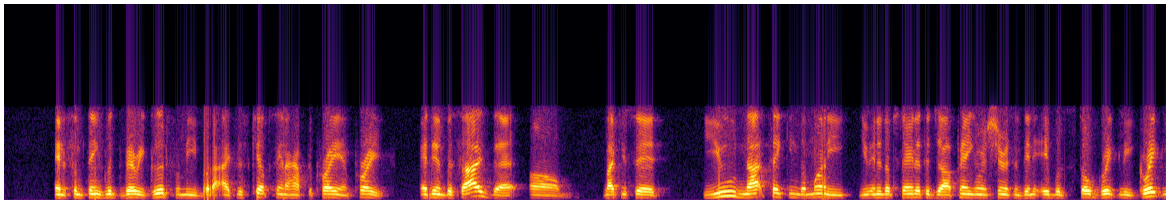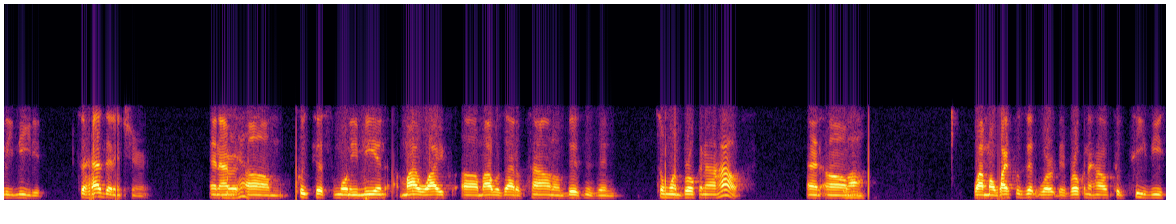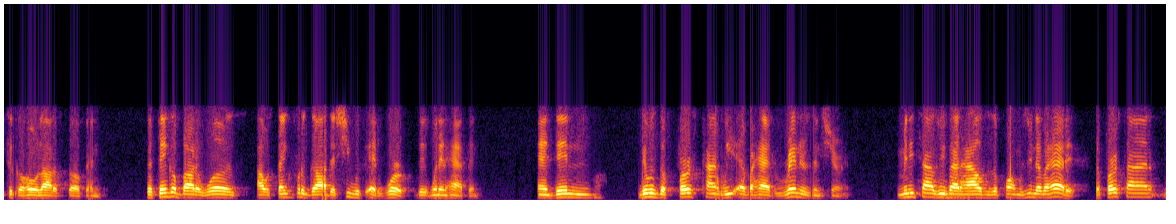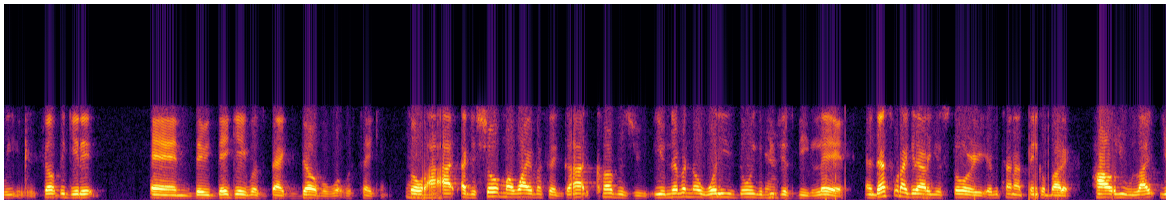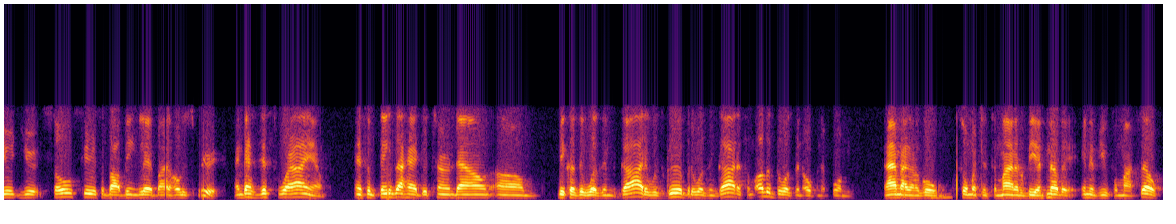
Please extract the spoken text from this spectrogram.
and some things looked very good for me, but I just kept saying I have to pray and pray. And And then besides that, um, like you said, you not taking the money, you ended up staying at the job, paying your insurance, and then it was so greatly, greatly needed to have that insurance. And I, Yeah. um, quick testimony: me and my wife, um, I was out of town on business, and someone broke in our house. And um, wow. while my wife was at work, they broke in the house, took TVs, took a whole lot of stuff. And the thing about it was, I was thankful to God that she was at work when it happened. And then it was the first time we ever had renters insurance. Many times we've had houses, apartments, we never had it. The first time we felt to get it, and they they gave us back double what was taken. So I I just showed my wife. I said, God covers you. You never know what He's doing if Yeah. you just be led. And that's what I get out of your story every time I think about it. How you like you're you're so serious about being led by the Holy Spirit, and that's just where I am. And some things I had to turn down um because it wasn't God. It was good, but it wasn't God. And some other doors been opening for me. And I'm not going to go so much into mine. It'll be another interview for myself.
